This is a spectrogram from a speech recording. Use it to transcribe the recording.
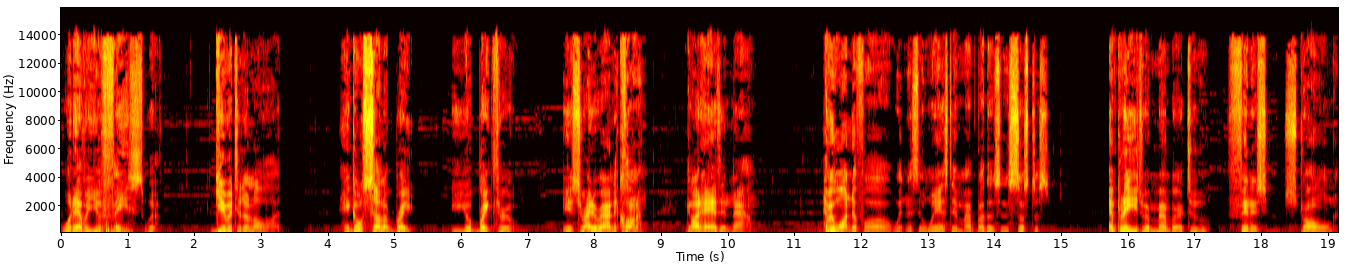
whatever you're faced with. Give it to the Lord and go celebrate your breakthrough. It's right around the corner. God has it now. Have a wonderful Witnessing Wednesday, my brothers and sisters. And please remember to finish strong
